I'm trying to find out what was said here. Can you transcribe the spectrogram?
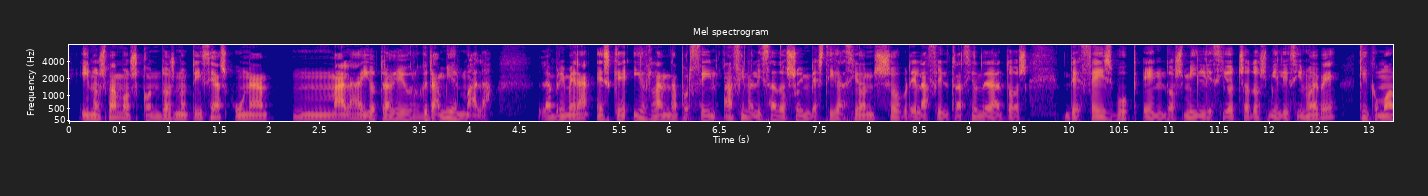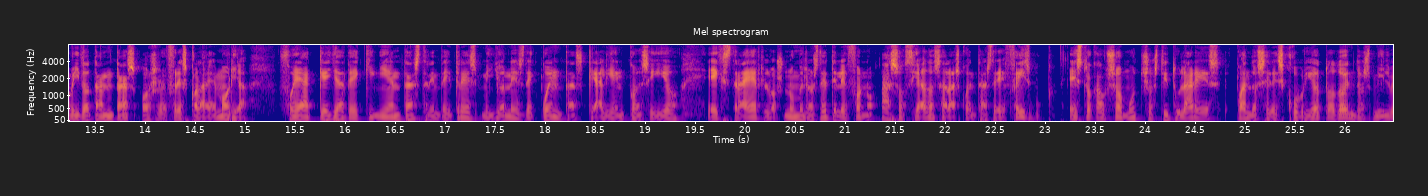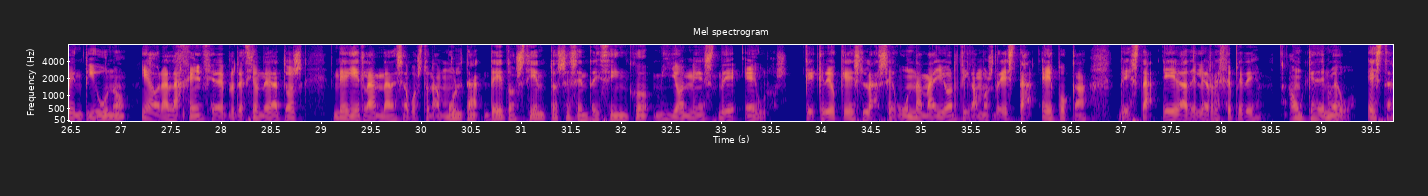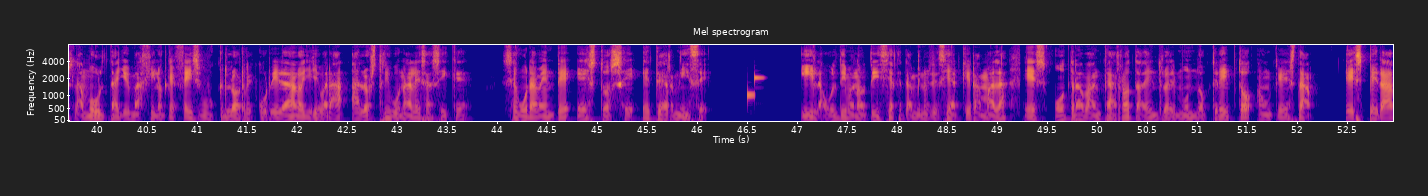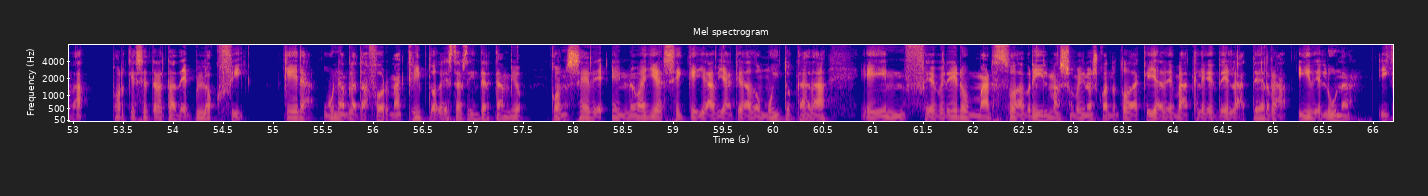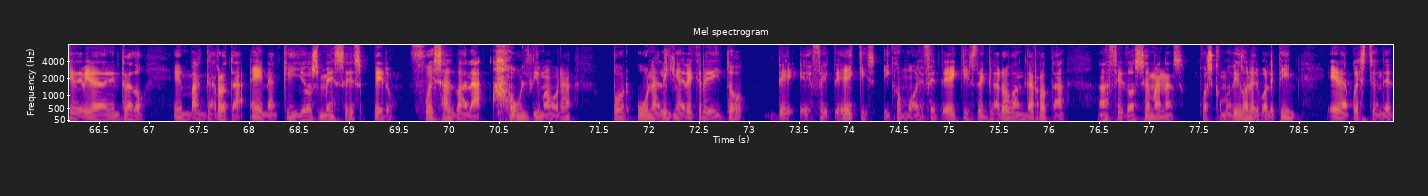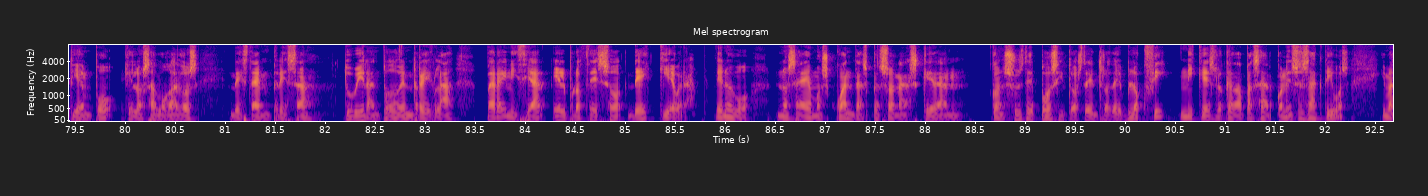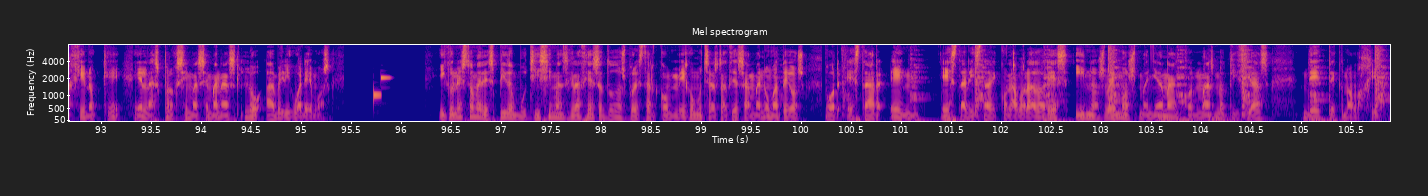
Y nos vamos con dos noticias, una mala y otra que también mala. La primera es que Irlanda por fin ha finalizado su investigación sobre la filtración de datos de Facebook en 2018-2019, que como ha habido tantas, os refresco la memoria, fue aquella de 533 millones de cuentas que alguien consiguió extraer los números de teléfono asociados a las cuentas de Facebook. Esto causó muchos titulares cuando se descubrió todo en 2021 y ahora la Agencia de Protección de Datos de Irlanda les ha puesto una multa de 265 millones de euros. Que creo que es la segunda mayor, digamos, de esta época, de esta era del RGPD. Aunque de nuevo, esta es la multa, yo imagino que Facebook lo recurrirá, lo llevará a los tribunales, así que seguramente esto se eternice. Y la última noticia, que también nos decía que era mala, es otra bancarrota dentro del mundo cripto, aunque esta esperada, porque se trata de BlockFi, que era una plataforma cripto de estas de intercambio con sede en Nueva Jersey que ya había quedado muy tocada en febrero, marzo, abril, más o menos cuando toda aquella debacle de la Terra y de Luna y que debería haber entrado en bancarrota en aquellos meses, pero fue salvada a última hora por una línea de crédito de FTX. Y como FTX declaró bancarrota hace dos semanas, pues como digo en el boletín, era cuestión de tiempo que los abogados de esta empresa tuvieran todo en regla para iniciar el proceso de quiebra. De nuevo, no sabemos cuántas personas quedan con sus depósitos dentro de BlockFi, ni qué es lo que va a pasar con esos activos. Imagino que en las próximas semanas lo averiguaremos. Y con esto me despido. Muchísimas gracias a todos por estar conmigo. Muchas gracias a Manu Mateos por estar en esta lista de colaboradores. Y nos vemos mañana con más noticias de tecnología.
